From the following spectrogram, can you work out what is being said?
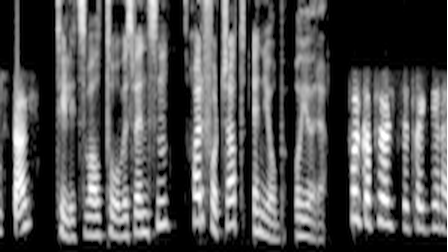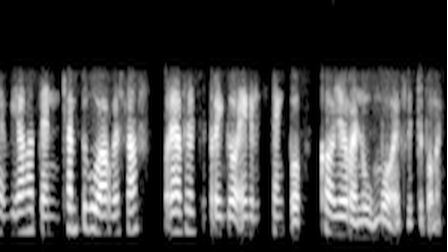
onsdag. Tillitsvalgt Tove Svendsen har fortsatt en jobb å gjøre. Folk har følt seg tryggere. Vi har hatt en kjempegod arbeidsplass. Og de har følt seg trygge og egentlig tenkt på hva jeg gjør jeg nå, må jeg flytte på meg.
